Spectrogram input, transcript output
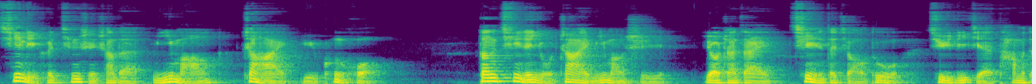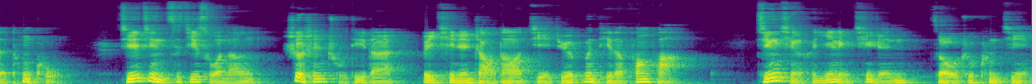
心理和精神上的迷茫、障碍与困惑。当亲人有障碍、迷茫时，要站在亲人的角度去理解他们的痛苦，竭尽自己所能，设身处地的为亲人找到解决问题的方法，警醒和引领亲人走出困境。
